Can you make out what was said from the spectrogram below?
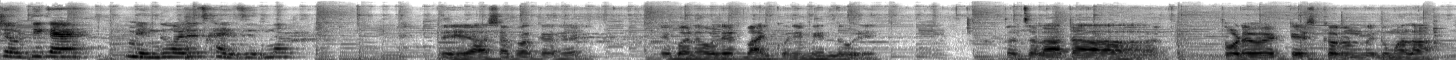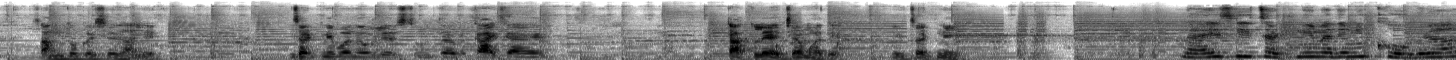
शेवटी काय मेंदू वडेच खायचे ना? ते हे अशा प्रकारे ते बनवलेत बायकोने मेंदूवडे. तर चला आता थोड्या वेळ टेस्ट करून मी तुम्हाला सांगतो कसे झाले. चटणी बनवली तू तर काय काय टाकलं याच्यामध्ये? ही चटणी. गाईस ही चटणीमध्ये मी खोबरं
